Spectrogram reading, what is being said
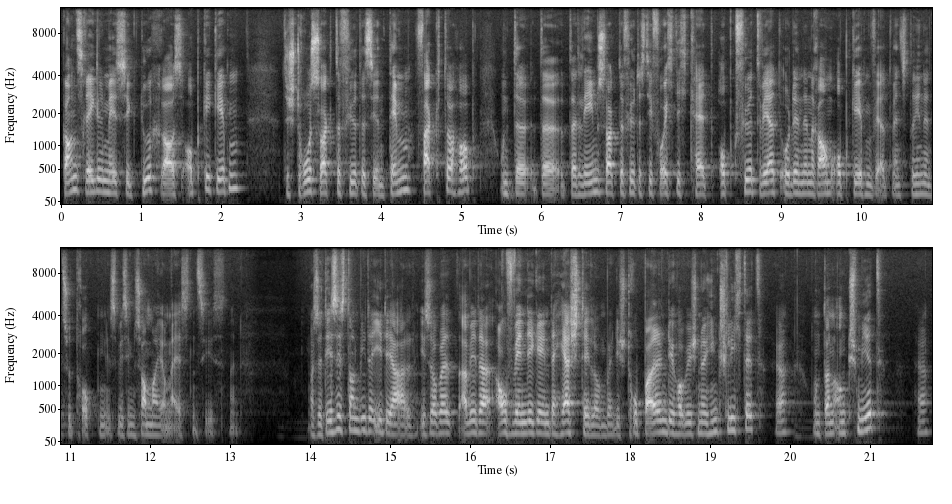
ganz regelmäßig durchaus abgegeben. Das Stroh sorgt dafür, dass ich einen Dämmfaktor habe und der, der, der, Lehm sorgt dafür, dass die Feuchtigkeit abgeführt wird oder in den Raum abgeben wird, wenn es drinnen zu trocken ist, wie es im Sommer ja meistens ist. Also das ist dann wieder ideal. Ist aber auch wieder aufwendiger in der Herstellung, weil die Strohballen, die habe ich schnell hingeschlichtet ja, und dann angeschmiert. Ja.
